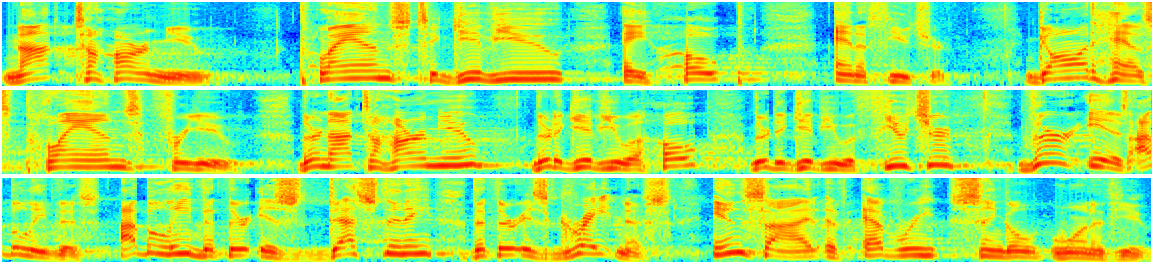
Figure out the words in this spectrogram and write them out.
not to harm you. Plans to give you a hope and a future. God has plans for you. They're not to harm you, they're to give you a hope, they're to give you a future. There is, I believe this, I believe that there is destiny, that there is greatness inside of every single one of you.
